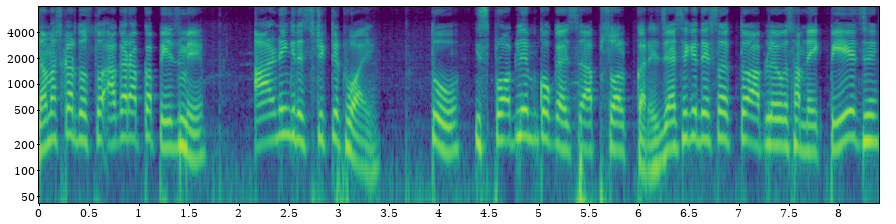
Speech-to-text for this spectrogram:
नमस्कार दोस्तों, अगर आपका पेज में अर्निंग रिस्ट्रिक्टेड हुआ है तो इस प्रॉब्लम को कैसे आप सॉल्व करें? जैसे कि देख सकते हो, आप लोगों के सामने एक पेज है।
